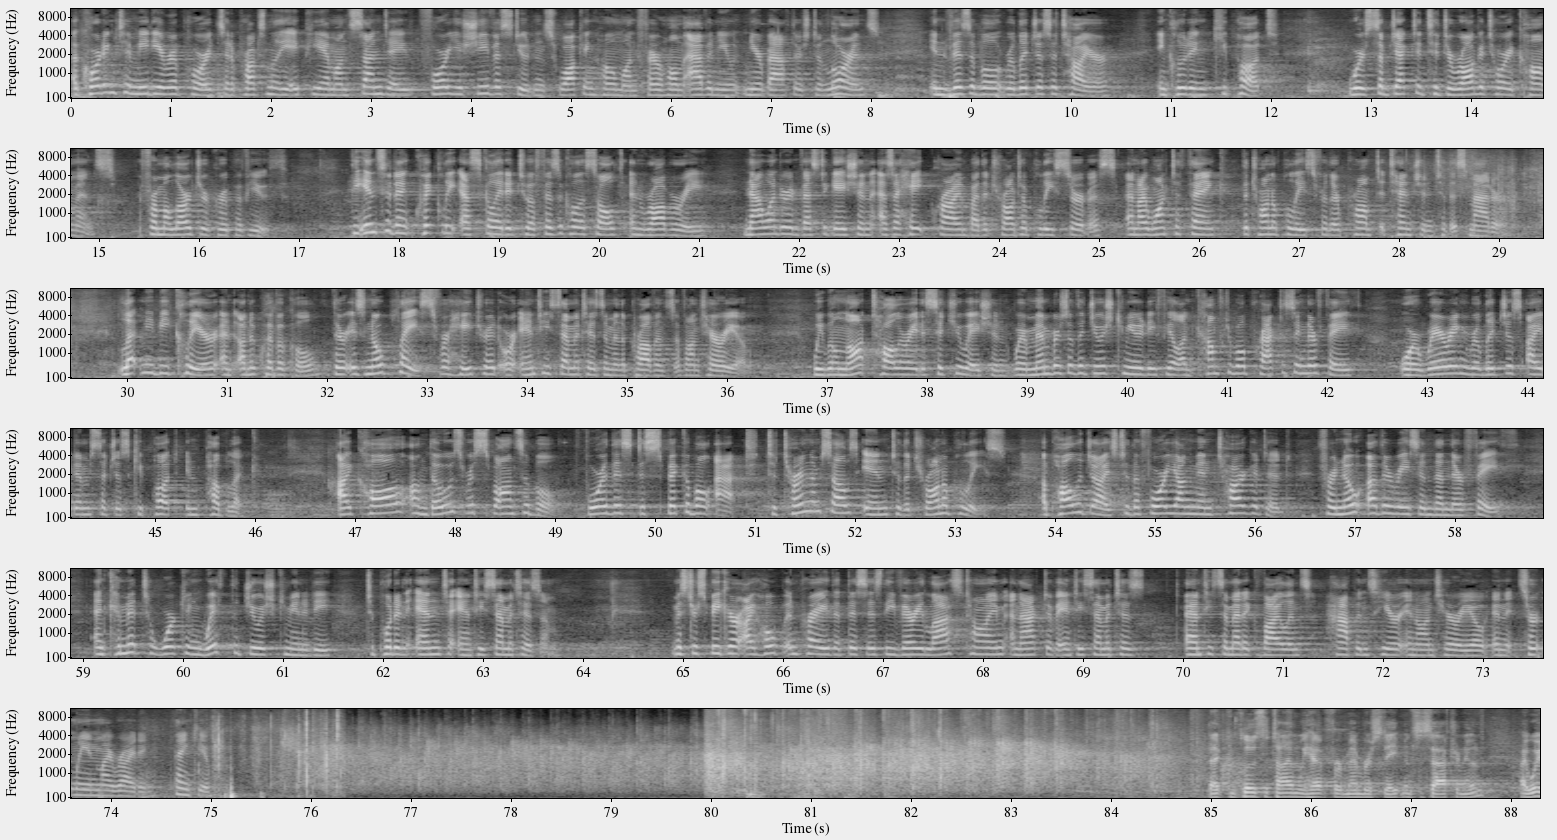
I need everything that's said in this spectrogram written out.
According to media reports, at approximately 8 p.m. on Sunday, four yeshiva students walking home on Fairholme Avenue near Bathurst and Lawrence in visible religious attire, including kippot, were subjected to derogatory comments from a larger group of youth. The incident quickly escalated to a physical assault and robbery, now under investigation as a hate crime by the Toronto Police Service, and I want to thank the Toronto Police for their prompt attention to this matter. Let me be clear and unequivocal. There is no place for hatred or anti-Semitism in the province of Ontario. We will not tolerate a situation where members of the Jewish community feel uncomfortable practicing their faith or wearing religious items such as kippot in public. I call on those responsible for this despicable act to turn themselves in to the Toronto Police, apologize to the four young men targeted for no other reason than their faith, and commit to working with the Jewish community to put an end to anti-Semitism. Mr. Speaker, I hope and pray that this is the very last time an act of anti-Semitism anti-Semitic violence happens here in Ontario, and it's certainly in my riding. Thank you. That concludes the time we have for member statements this afternoon. I wish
